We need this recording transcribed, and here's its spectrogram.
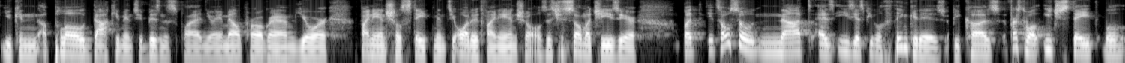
You can upload documents, your business plan, your AML program, your financial statements, your audit financials. It's just so much easier but it's also not as easy as people think it is because first of all each state will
